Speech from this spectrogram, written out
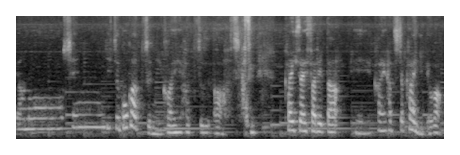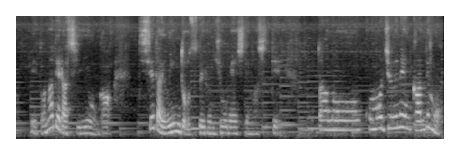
であの先日5月に開発あすいません開催された、えー開発者会議では、えー、とナデラ CEO が次世代 Windows というふうに表現してまして、またあのこの10年間でも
